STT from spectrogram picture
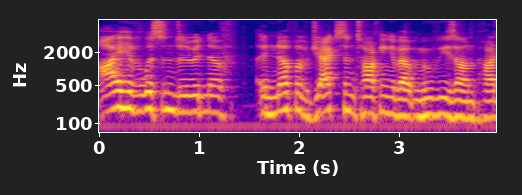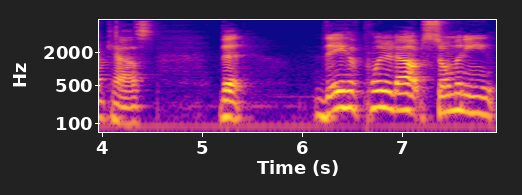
I have listened to enough enough of Jackson talking about movies on podcasts that they have pointed out so many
